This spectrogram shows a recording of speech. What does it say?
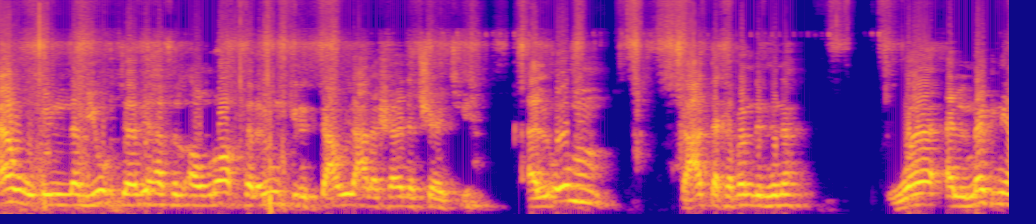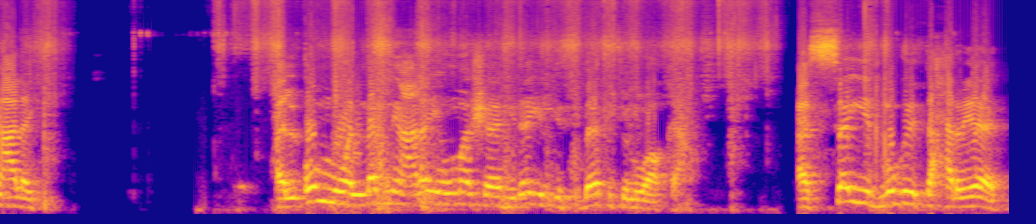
أو إن لم يؤتى بها في الأوراق فلا يمكن التعويل على شهادة شاهد فيها. الأم سعادتك يا فندم هنا والمجني عليه. الأم والمجني عليه هما شاهدي الإثبات في الواقع. السيد مجري التحريات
